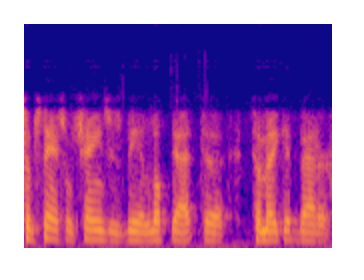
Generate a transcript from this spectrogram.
substantial changes being looked at to to make it better.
